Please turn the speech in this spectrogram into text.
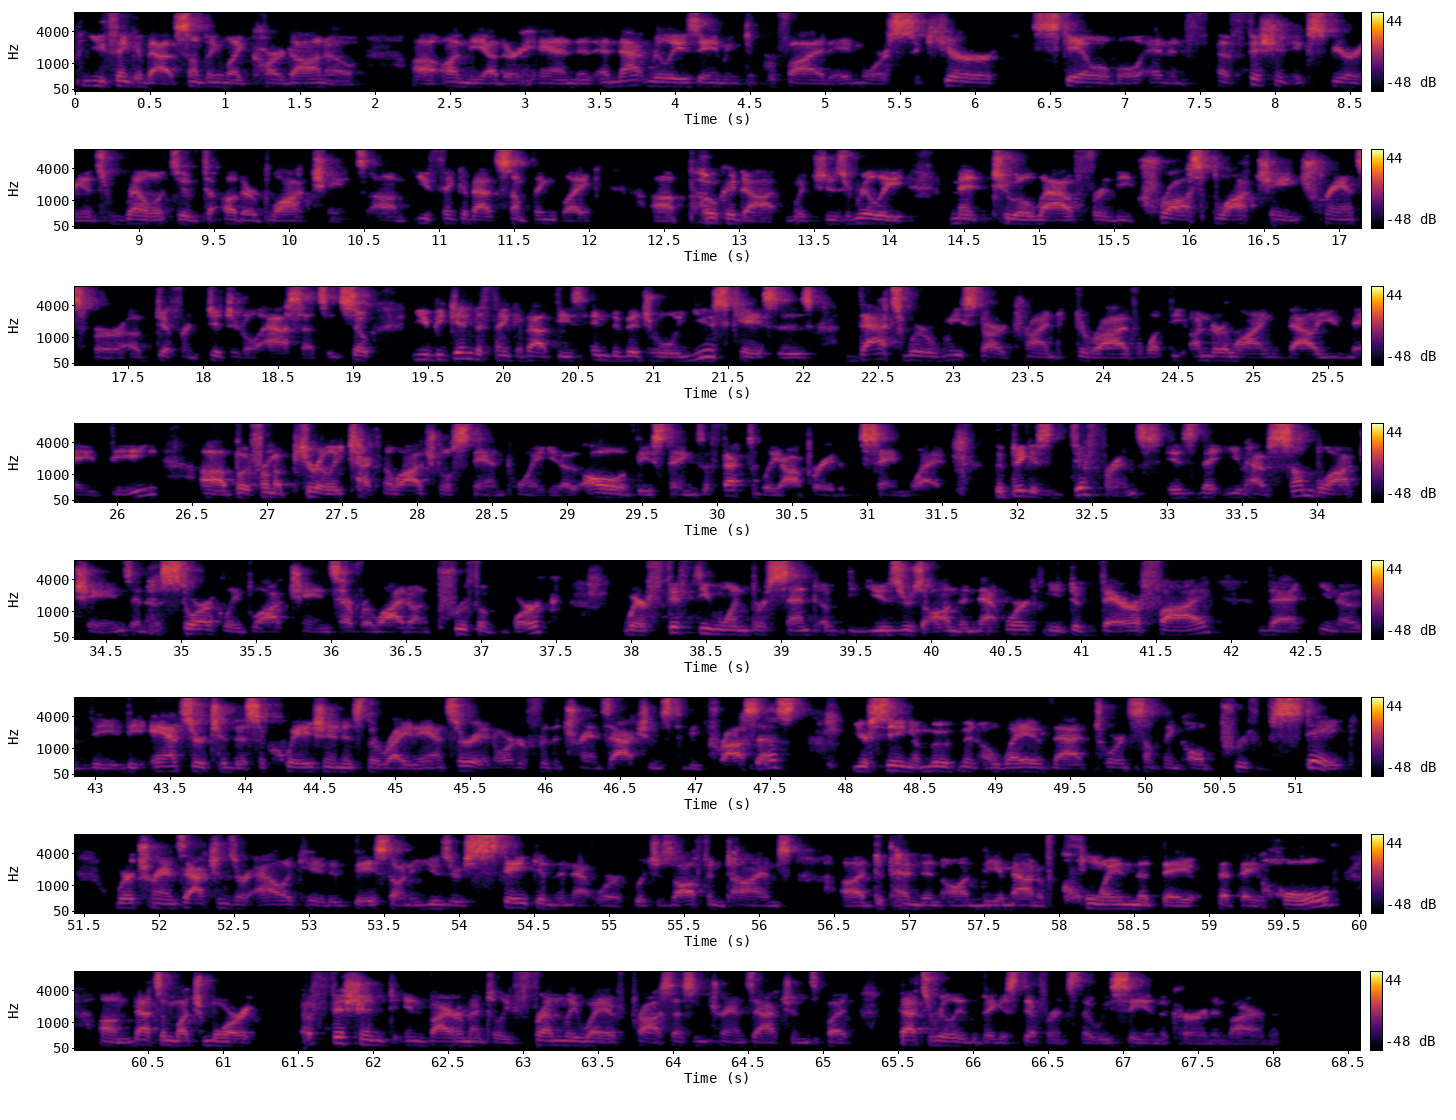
You think about something like Cardano, uh, on the other hand, and, and that really is aiming to provide a more secure scalable and efficient experience relative to other blockchains. Um, you think about something like uh, Polkadot, which is really meant to allow for the cross blockchain transfer of different digital assets. And so you begin to think about these individual use cases. That's where we start trying to derive what the underlying value may be. Uh, but from a purely technological standpoint, you know, all of these things effectively operate in the same way. The biggest difference is that you have some blockchains, and historically blockchains have relied on proof of work, where 51% of the users on the network need to verify that you know the the answer to this equation is the right answer in order for the transactions to be processed you're seeing a movement away of that towards something called proof of stake where transactions are allocated based on a user's stake in the network which is oftentimes uh, dependent on the amount of coin that they that they hold. Um, that's a much more efficient environmentally friendly way of processing transactions but that's really the biggest difference that we see in the current environment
